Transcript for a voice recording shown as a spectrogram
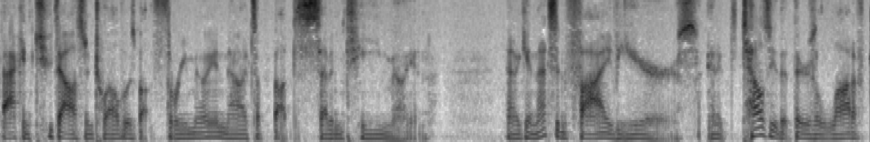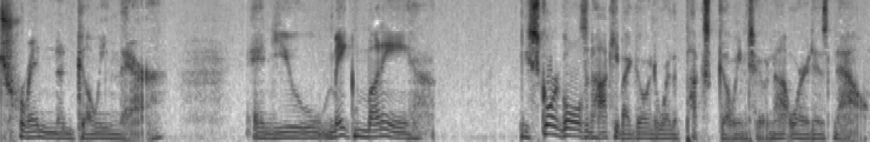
back in 2012 it was about three million. Now it's up about 17 million. Now, again, that's in five years, and it tells you that there's a lot of trend going there. And you make money, you score goals in hockey by going to where the puck's going to, not where it is now.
